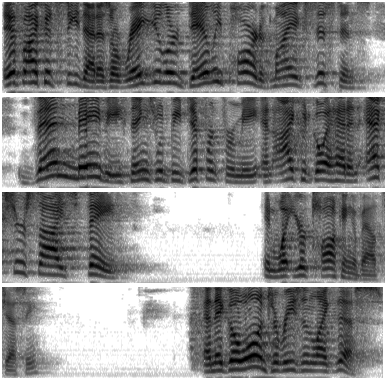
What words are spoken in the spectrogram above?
If I could see that as a regular daily part of my existence, then maybe things would be different for me and I could go ahead and exercise faith in what you're talking about, Jesse. And they go on to reason like this.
